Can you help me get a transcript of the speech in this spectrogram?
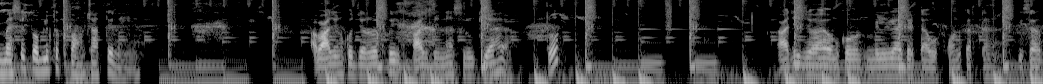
मैसेज पब्लिक तक पहुँचाते नहीं हैं। अब आज उनको ज़रूरत हुई, आज बिज़नेस शुरू किया है तो आज ही जो है उनको मिल गया डेटा, वो फ़ोन करते हैं कि सर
